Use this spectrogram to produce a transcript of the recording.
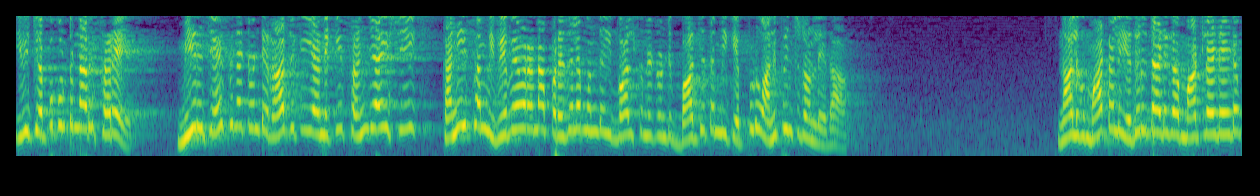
ఇవి చెప్పుకుంటున్నారు సరే. మీరు చేసినటువంటి రాజకీయానికి సంజాయిషి కనీసం వివరణ ప్రజల ముందు ఇవ్వాల్సినటువంటి బాధ్యత మీకు ఎప్పుడూ అనిపించడం లేదా? నాలుగు మాటలు ఎదురుదాడిగా మాట్లాడేయడం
